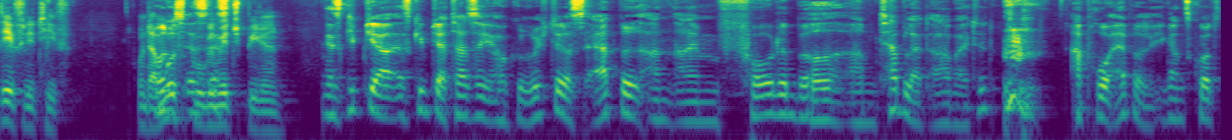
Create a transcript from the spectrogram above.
Definitiv. Und da Und muss Google mitspielen. Es gibt ja, es gibt ja tatsächlich auch Gerüchte, dass Apple an einem Foldable ähm, Tablet arbeitet. Apro Apple, ganz kurz.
